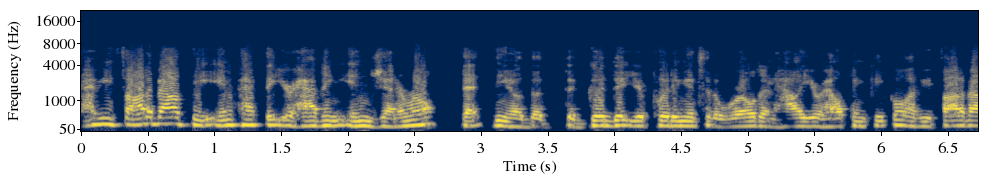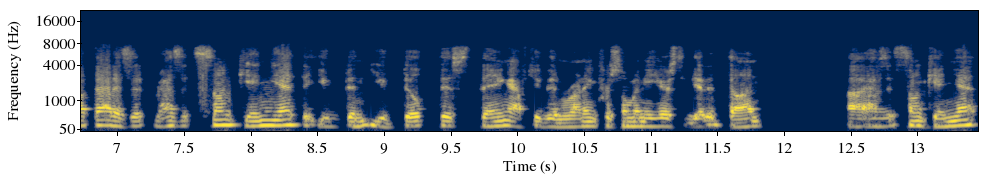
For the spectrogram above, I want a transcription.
have you thought about the impact that you're having in general that you know the the good that you're putting into the world and how you're helping people? Have you thought about that? Has it has it sunk in yet that you've been you've built this thing after you've been running for so many years to get it done? Uh, has it sunk in yet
